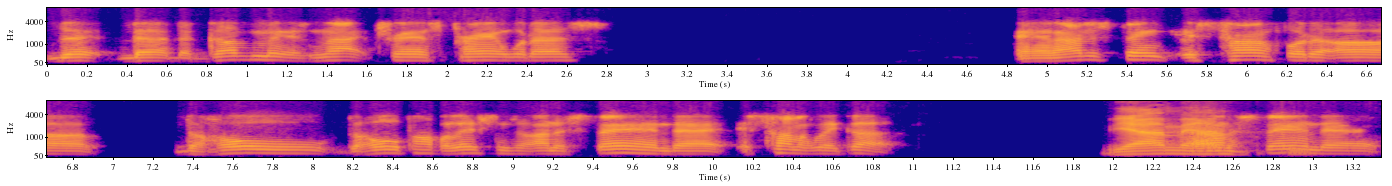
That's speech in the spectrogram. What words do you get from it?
The the the government is not transparent with us, and I just think it's time for the uh the whole the whole population to understand that it's time to wake up. yeah, man. I understand that.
